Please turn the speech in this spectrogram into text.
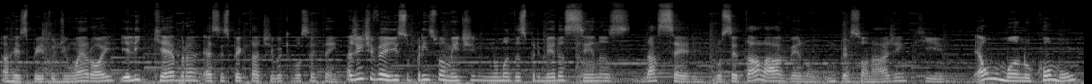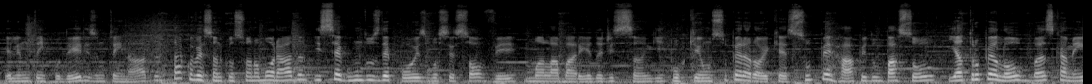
a respeito de um herói e ele quebra essa expectativa que você tem. A gente vê isso principalmente numa das primeiras cenas da série. Você tá lá vendo um personagem que é um humano comum, ele não tem poderes, não tem nada, tá conversando com sua namorada e segundos depois você só vê uma labareda de sangue porque um super-herói que é super rápido passou e atropelou basicamente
